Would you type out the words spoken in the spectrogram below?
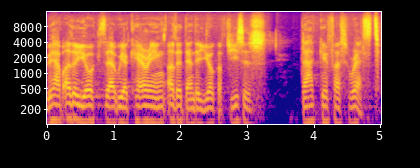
we have other yokes that we are carrying other than the yoke of Jesus that give us rest.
